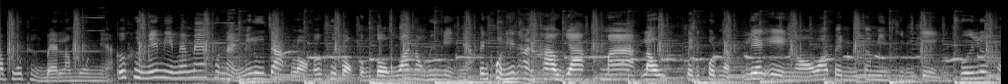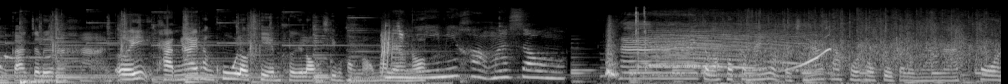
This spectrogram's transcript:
ถ้าพูดถึงแบรนด์ละมุนเนี่ยก็คือไม่มีแม่ๆคนไหนไม่รู้จักหรอกก็คือบอกตรงๆว่าน้องมิวนิกเนี่ยเป็นคนที่ทานข้าวยากมาก เราเป็นคนแบบเรียกเองเนาะว่าเป็นวิตามินกินเก่ง ช่วยเรื่องของการเจริญอาหาร เอ้ยทานง่ายทั้งคู่เราเคมเคยลองชิมของน้องมาแล้วเนาะวันนี้มีของมาส่งฮายกลับมาพบกับแม่หยกกับชนะชาโพโทฟูกันอีกแล้วนะทุกคน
